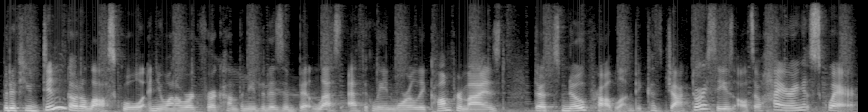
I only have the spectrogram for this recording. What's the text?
But if you didn't go to law school and you want to work for a company that is a bit less ethically and morally compromised, that's no problem because Jack Dorsey is also hiring at Square.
